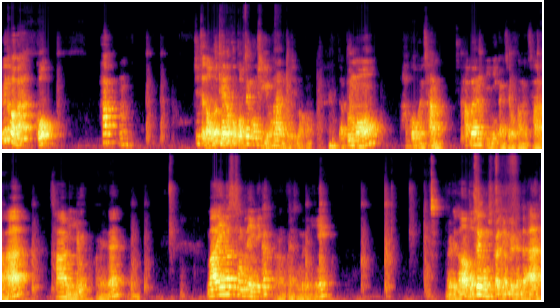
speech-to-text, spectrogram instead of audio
여기도 봐봐. 곱, 합. 음. 진짜 너무 대놓고 곱셈 공식 이용하라는 거지 뭐. 자, 분모 합곱은 3. 합은 2니까 제곱하면 4. 3, 2, 6 하면은 음. 마이너스 3분의 2입니까? 어, 마이너스 3분의 2. 이렇게 해서 곱셈 공식까지 연결된다.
